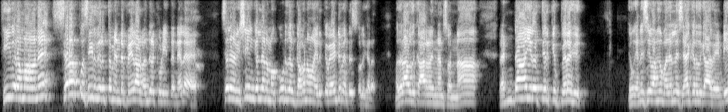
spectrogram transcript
தீவிரமான சிறப்பு சீர்திருத்தம் என்ற பெயரால் வந்திருக்கக்கூடிய இந்த நிலை சில விஷயங்கள்ல நம்ம கூடுதல் கவனமா இருக்க வேண்டும் என்று சொல்கிறது முதலாவது காரணம் என்னன்னு சொன்னா ரெண்டாயிரத்திற்கு பிறகு இவங்க என்ன செய்வாங்க? முதல்ல சேர்க்கறதுக்காக வேண்டி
